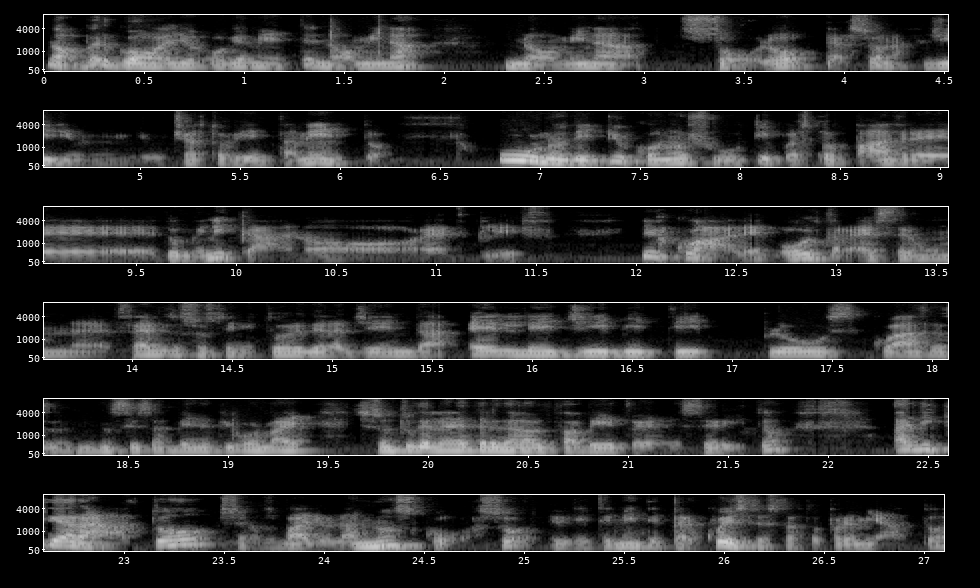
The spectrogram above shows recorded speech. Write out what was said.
No, Bergoglio ovviamente nomina, nomina solo personaggi di un, di un certo orientamento uno dei più conosciuti, questo padre domenicano Radcliffe, il quale, oltre a essere un fervido sostenitore dell'agenda LGBT, quasi non si sa bene più, ormai ci sono tutte le lettere dell'alfabeto che hanno inserito, ha dichiarato, se non sbaglio, l'anno scorso, evidentemente per questo è stato premiato,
